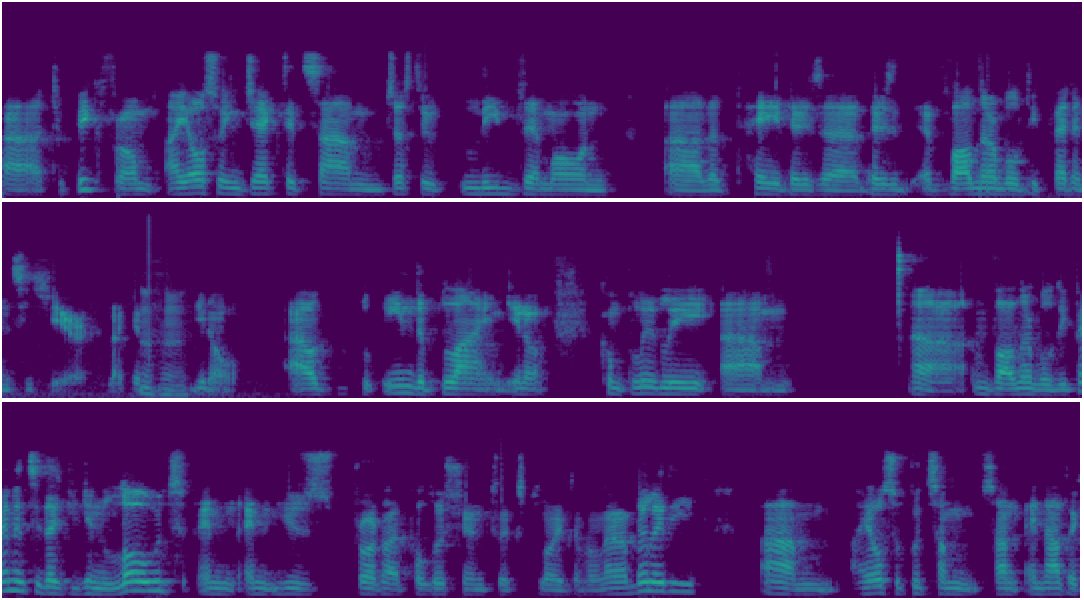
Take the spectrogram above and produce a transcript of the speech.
uh, to pick from. I also injected some just to lead them on uh, that hey, there's a there's a vulnerable dependency here, like a, mm-hmm. you know, out in the blind, you know, completely um, uh, vulnerable dependency that you can load and, and use prototype pollution to exploit the vulnerability. Um, I also put some some another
